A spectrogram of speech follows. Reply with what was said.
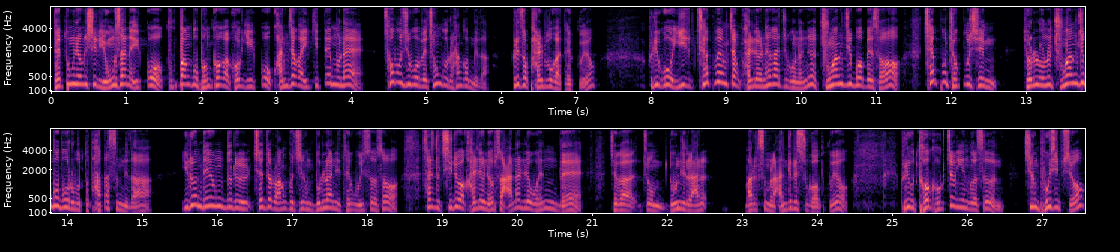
대통령실이 용산에 있고 국방부 벙커가 거기 있고 관저가 있기 때문에 서부지법에 청구를 한 겁니다. 그래서 발부가 됐고요. 그리고 이 체포영장 관련해 가지고는요 중앙지법에서 체포 적부심 결론을 중앙지법으로부터 받았습니다. 이런 내용들을 제대로 안고 지금 논란이 되고 있어서 사실 질의와 관련이 없어 안 하려고 했는데 제가 좀 논의를 안, 말씀을 안 드릴 수가 없고요. 그리고 더 걱정인 것은 지금 보십시오.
